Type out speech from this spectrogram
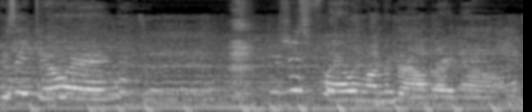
is he doing? He's just flailing on the ground right now.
